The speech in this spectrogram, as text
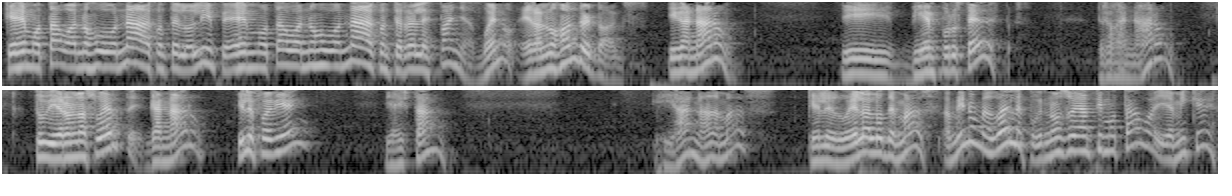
Que ese Motagua no jugó nada contra el Olimpia, ese Motagua no jugó nada contra Real España. Bueno, eran los underdogs y ganaron. Y bien por ustedes, pues. Pero ganaron. Tuvieron la suerte, ganaron. Y le fue bien. Y ahí están. Y ya, nada más. Que le duela a los demás. A mí no me duele porque no soy anti-Motagua. ¿Y a mí qué?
